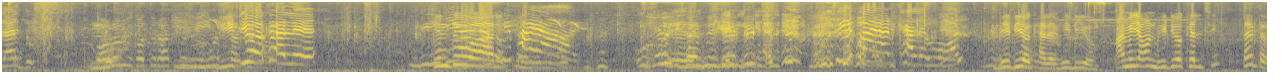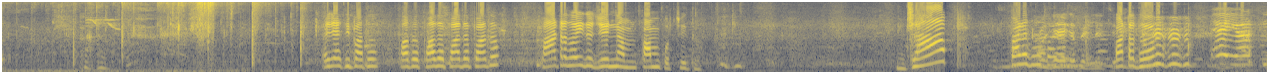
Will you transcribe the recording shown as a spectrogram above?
যাই তো ভিডিও খেলে। কিন্তু আর ভিডিও খেলে ভিডিও আমি যেমন ভিডিও খেলছি তাই তো? এই যে তুই পাতো পাতো পাতো পাতো পাতো। পাটা ধরি তো জন্য পাম করছি তো। ঝাপ পাটা ধর পাটা ধর। এই আর কি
